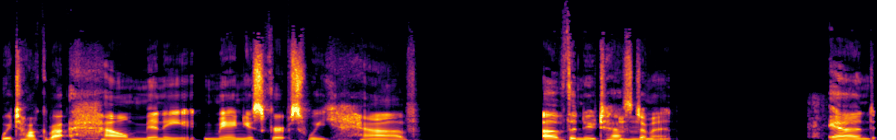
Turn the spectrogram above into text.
we talk about how many manuscripts we have of the New Testament. And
